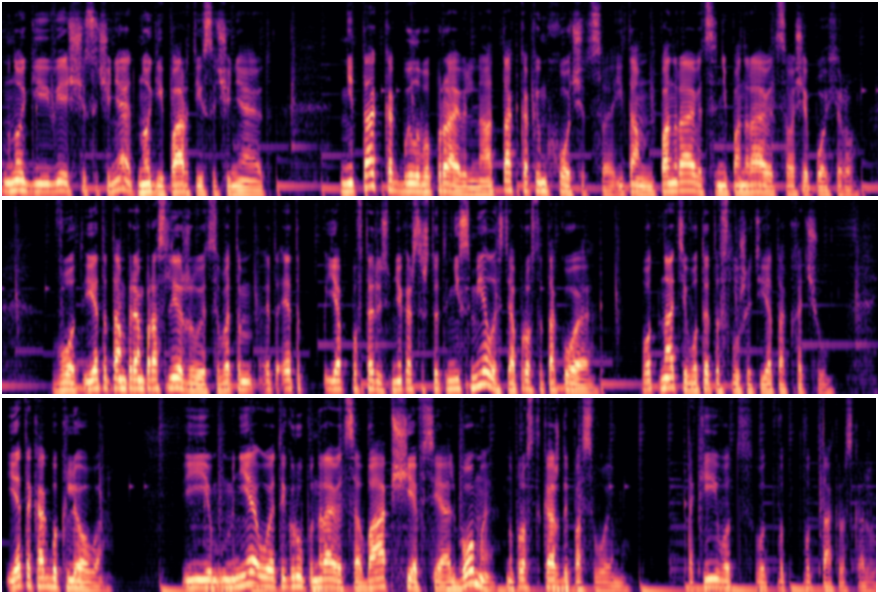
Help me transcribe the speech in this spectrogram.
многие вещи сочиняют, многие партии сочиняют не так, как было бы правильно, а так, как им хочется. И там понравится, не понравится, вообще похеру. Вот, и это там прям прослеживается. В этом, это, это, я повторюсь, мне кажется, что это не смелость, а просто такое. Вот нате, вот это слушайте, я так хочу. И это как бы клево. И мне у этой группы нравятся вообще все альбомы, но просто каждый по-своему. Такие вот, вот, вот, вот так расскажу.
